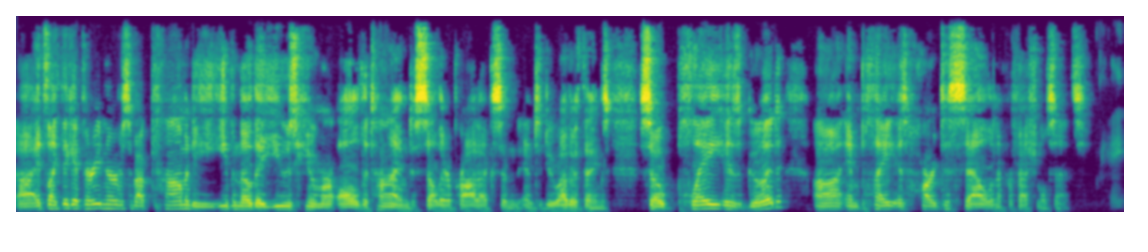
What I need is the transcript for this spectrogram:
Uh, it's like they get very nervous about comedy, even though they use humor all the time to sell their products and, and to do other things. So play is good, uh, and play is hard to sell in a professional sense. Okay.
